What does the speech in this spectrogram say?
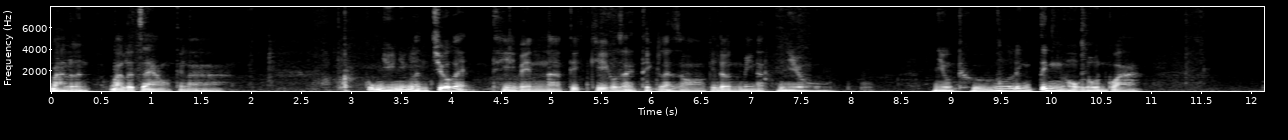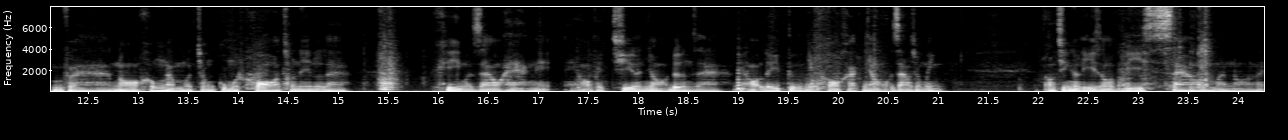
ba lượt ba lượt giao. Thế là cũng như những lần trước ấy, thì bên à, Tiki có giải thích là do cái đơn mình đặt nhiều nhiều thứ linh tinh hổ lốn quá. Và nó không nằm ở trong cùng một kho, cho nên là khi mà giao hàng ấy, họ phải chia nhỏ đơn ra, để họ lấy từ những kho khác nhau họ giao cho mình. Đó chính là lý do vì sao mà nó lại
